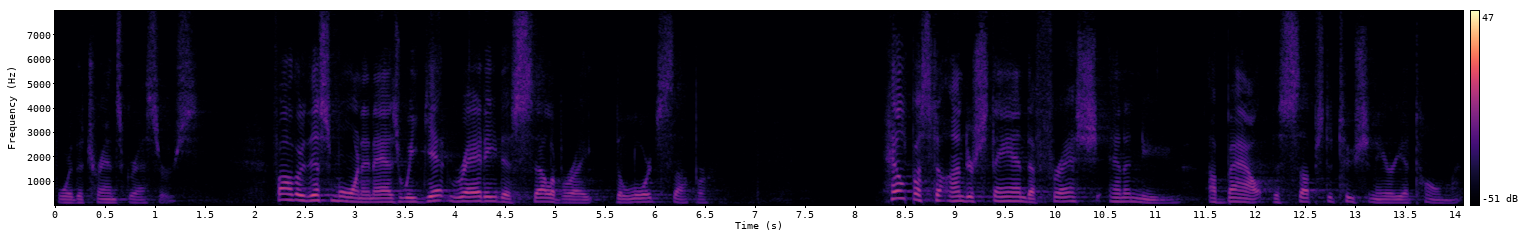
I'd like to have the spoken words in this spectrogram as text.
for the transgressors. Father, this morning, as we get ready to celebrate the Lord's Supper, help us to understand afresh and anew about the substitutionary atonement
